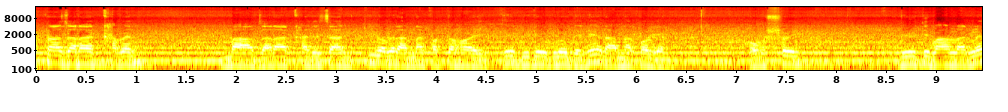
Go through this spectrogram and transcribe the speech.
আপনারা যারা খাবেন বা যারা খাইতে চান কীভাবে রান্না করতে হয়, এই ভিডিওগুলো দেখে রান্না করবেন। অবশ্যই ভিডিওটি ভালো লাগলে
